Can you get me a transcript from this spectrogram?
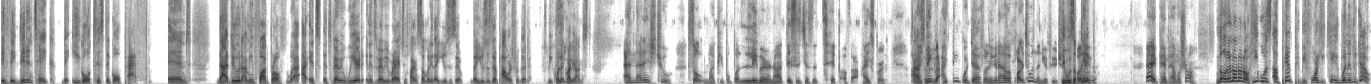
if they didn't take the egotistical path? And that dude, I mean, fuck, bro. I, it's it's very weird and it's very rare to find somebody that uses it that uses their powers for good. To be quite, See- quite honest. And that is true. So, my people, believe it or not, this is just the tip of the iceberg. Absolutely. I think I think we're definitely gonna have a part two in the near future. He was a Believe pimp. it. Hey, Pimp Hamill Strong. No, no, no, no, no. He was a pimp before he came, went into jail.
